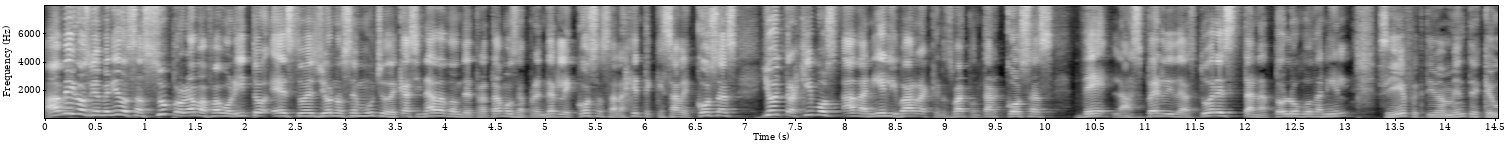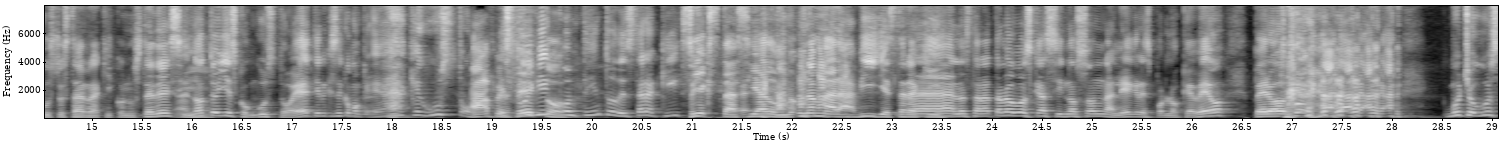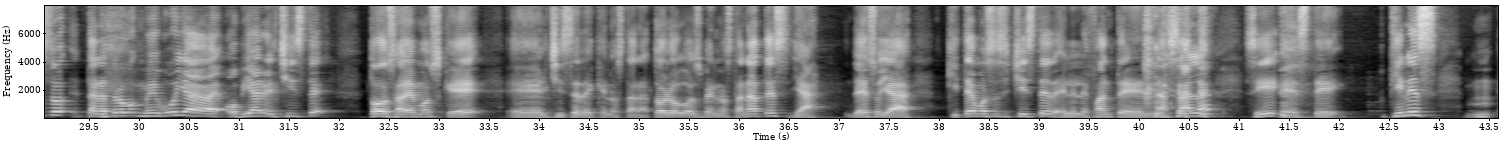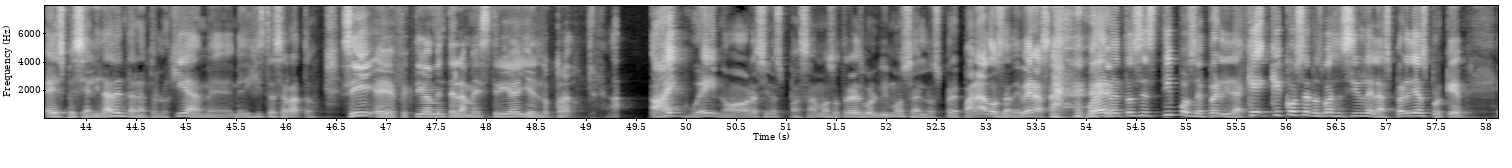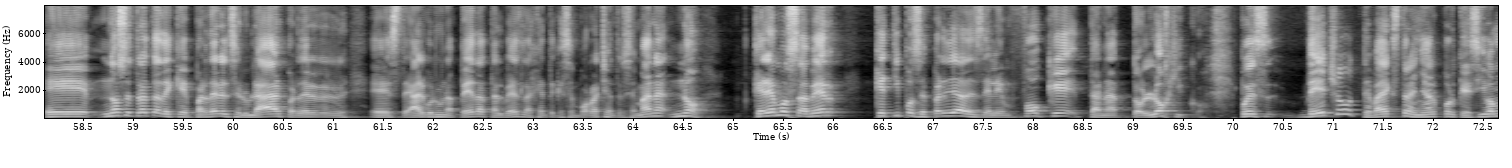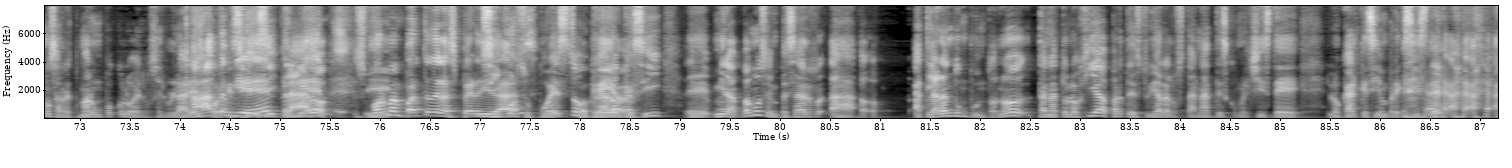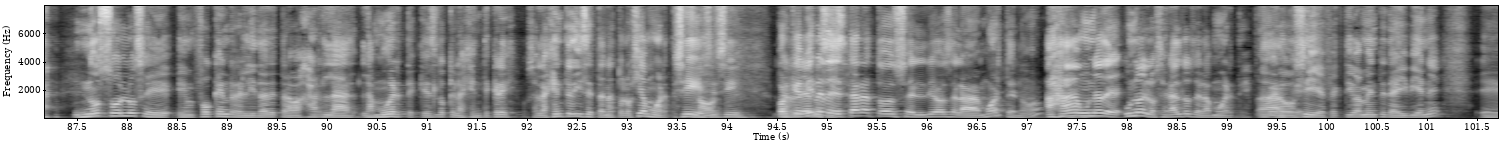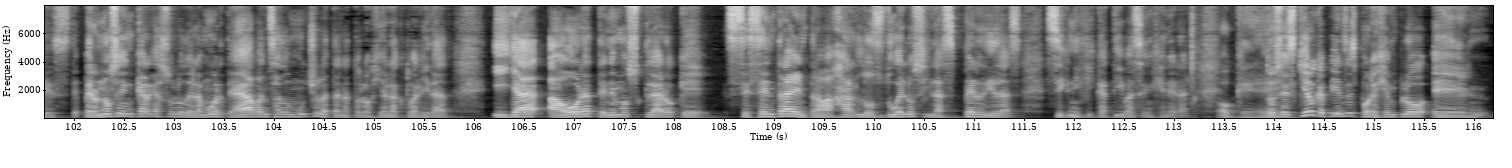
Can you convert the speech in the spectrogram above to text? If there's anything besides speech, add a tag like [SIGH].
Amigos, bienvenidos a su programa favorito. Esto es Yo no sé mucho de casi nada, donde tratamos de aprenderle cosas a la gente que sabe cosas. Y hoy trajimos a Daniel Ibarra que nos va a contar cosas de las pérdidas. ¿Tú eres tanatólogo, Daniel? Sí, efectivamente. Qué gusto estar aquí con ustedes. Ah, no te oyes con gusto, ¿eh? Tiene que ser como que, ¡ah, qué gusto! Ah, perfecto. Estoy bien contento de estar aquí. Estoy extasiado. [LAUGHS] una maravilla estar aquí. los tanatólogos casi no son alegres por lo que veo, pero [LAUGHS] [LAUGHS] mucho gusto, tanatólogo. Me voy a obviar el chiste. Todos sabemos que eh, el chiste de que los tanatólogos ven los tanates, ya, de eso ya quitemos ese chiste del elefante en la sala, [LAUGHS] ¿sí? Este, tienes mm, especialidad en tanatología, me, me dijiste hace rato. Sí, efectivamente, la maestría y el doctorado. Ay, güey, no, ahora sí nos pasamos, otra vez volvimos a los preparados de a de veras. [LAUGHS] Bueno, entonces, tipos de pérdida. ¿Qué, qué cosa nos vas a decir de las pérdidas? Porque eh, no se trata de que perder el celular, perder este, algo en una peda, tal vez, la gente que se emborracha entre semana. No, queremos saber qué tipos de pérdida desde el enfoque tanatológico. Pues, de hecho, te va a extrañar porque sí vamos a retomar un poco lo de los celulares. Ah, porque también, sí, sí, claro. también, eh, Y- forman parte de las Sí, pérdidas. por supuesto, claro que sí. Eh, mira, vamos a empezar a, a- aclarando un punto, ¿no? Tanatología, aparte de estudiar a los tanates, como el chiste local que siempre existe, [LAUGHS] no solo se enfoca en realidad de trabajar la, la muerte, que es lo que la gente cree. O sea, la gente dice tanatología muerte. Sí, No, sí, sí. Porque viene no es de eso. Thanatos, el dios de la muerte, ¿no? Ajá, una de, uno de los heraldos de la muerte. Ah, pero sí, efectivamente de ahí viene. Este, pero no se encarga solo de la muerte. Ha avanzado mucho la tanatología en la actualidad. Y ya ahora tenemos claro que se centra en trabajar los duelos y las pérdidas significativas en general. Ok. Entonces, quiero que pienses, por ejemplo, en,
